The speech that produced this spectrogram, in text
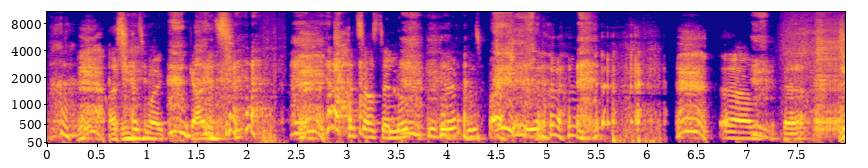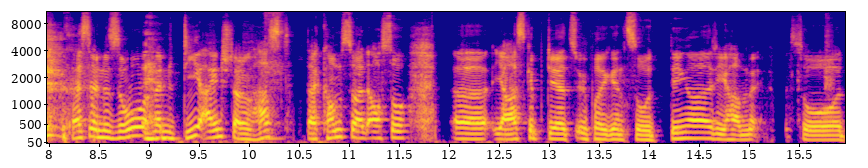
also jetzt mal ganz, ganz aus der Luft gegriffen, das Beispiel ähm, ja. Weißt du, wenn du so, wenn du die Einstellung hast, da kommst du halt auch so, äh, ja, es gibt jetzt übrigens so Dinger, die haben so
